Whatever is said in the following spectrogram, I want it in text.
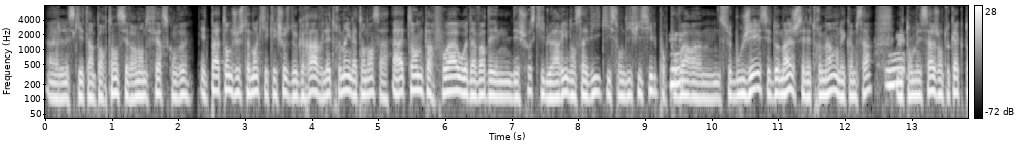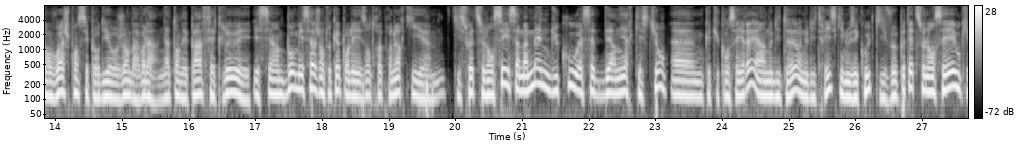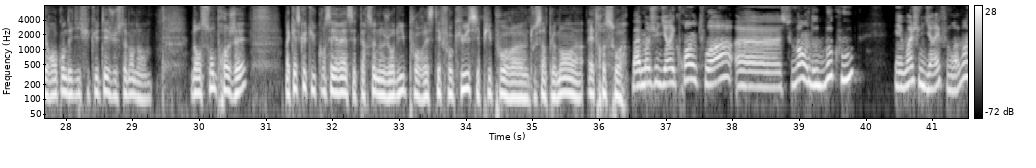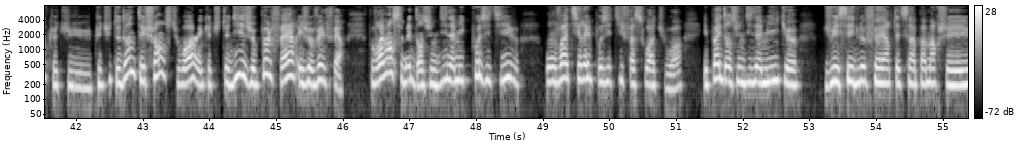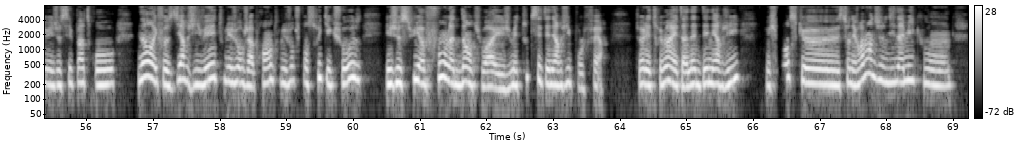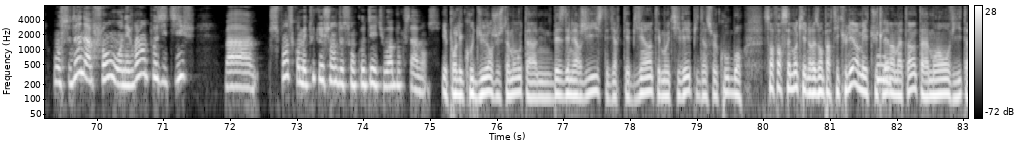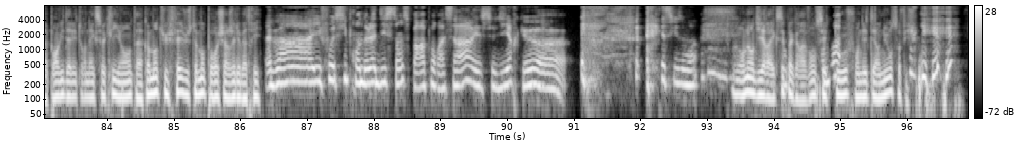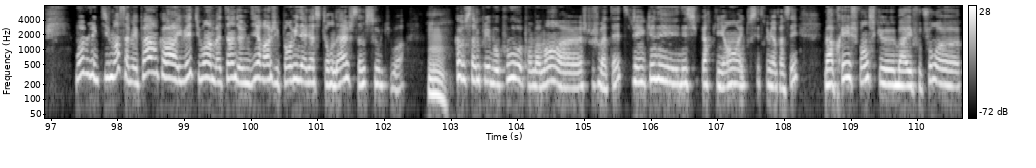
Euh, ce qui est important, c'est vraiment de faire ce qu'on veut. Et de pas attendre justement qu'il y ait quelque chose de grave. L'être humain, il a tendance à, attendre parfois ou d'avoir des, choses qui lui arrivent dans sa vie qui sont difficiles pour mmh. pouvoir euh, se bouger. C'est dommage, c'est l'être humain, on est comme ça. Mmh. Mais ton message, en tout cas, que tu envoies, je pense, c'est pour dire aux gens, bah voilà, n'attendez pas, faites-le. Et, et c'est un beau message, en tout cas, pour les entrepreneurs qui qui souhaitent se lancer. Et ça m'amène du coup à cette dernière question euh, que tu conseillerais à un auditeur, une auditrice qui nous écoute, qui veut peut-être se lancer ou qui rencontre des difficultés justement dans, dans son projet. Bah, Qu'est-ce que tu conseillerais à cette personne aujourd'hui pour rester focus et puis pour euh, tout simplement euh, être soi? Bah, Moi, je lui dirais, crois en toi. Souvent, on doute beaucoup. Et moi, je lui dirais, il faut vraiment que tu, que tu te donnes tes chances, tu vois, et que tu te dises, je peux le faire et je vais le faire. Il faut vraiment se mettre dans une dynamique positive où on va attirer le positif à soi, tu vois, et pas être dans une dynamique, euh, je vais essayer de le faire, peut-être ça va pas marcher, mais je sais pas trop. Non, il faut se dire, j'y vais, tous les jours j'apprends, tous les jours je construis quelque chose, et je suis à fond là-dedans, tu vois, et je mets toute cette énergie pour le faire. Tu vois, l'être humain est un être d'énergie, mais je pense que si on est vraiment dans une dynamique où on, on se donne à fond, où on est vraiment positif, bah, je pense qu'on met toutes les chances de son côté, tu vois, pour que ça avance. Et pour les coups durs, justement, où tu as une baisse d'énergie, c'est-à-dire que tu es bien, tu es motivé, puis d'un seul coup, bon, sans forcément qu'il y ait une raison particulière, mais tu te Mm. lèves un matin, tu as moins envie, tu pas envie d'aller tourner avec ce client. Comment tu fais justement pour recharger les batteries? Eh ben, il faut aussi prendre de la distance par rapport à ça et se dire que, euh, excuse-moi, On est en direct, c'est pas grave, on s'étouffe, on éternue, on s'en fiche. moi, objectivement, ça m'est pas encore arrivé, tu vois, un matin de me dire, ah, j'ai pas envie d'aller à ce tournage, ça me saoule, tu vois. Hum, Comme ça me plaît beaucoup, pour le moment, euh, je touche ma tête. J'ai eu que des, des super clients et tout s'est très bien passé. Mais après, je pense que bah il faut toujours, euh,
